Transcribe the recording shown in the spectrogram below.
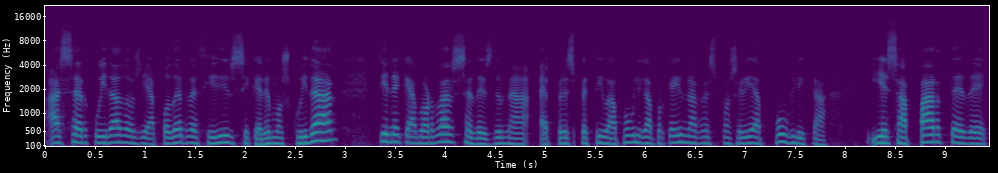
a ser cuidados y a poder decidir si queremos cuidar, tiene que abordarse desde una eh, perspectiva pública, porque hay una responsabilidad pública y esa parte de,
